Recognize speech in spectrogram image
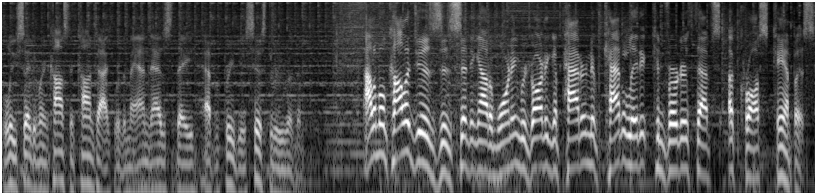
Police say they were in constant contact with the man as they have a previous history with him. Alamo Colleges is sending out a warning regarding a pattern of catalytic converter thefts across campus.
